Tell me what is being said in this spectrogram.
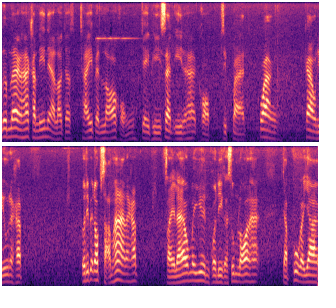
เริ่มแรกนะฮะคันนี้เนี่ยเราจะใช้เป็นล้อของ JP ZE นะฮะขอบ 18 กว้าง 9 นิ้วนะครับตัวนี้เป็นออฟ35 นะครับ ใส่แล้วไม่ยื่นพอดีกับซุ้มล้อนะฮะ จับคู่กับยาง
